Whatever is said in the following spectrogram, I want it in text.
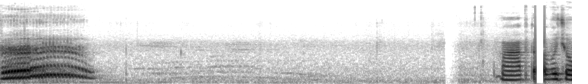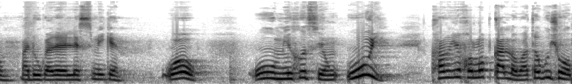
go มาครับท่านผู้ชม มาดูกันเลย let's meet กันว้าวอู้มีขึ้นเสียง อุ้ยครั้งนี้เขาลบกันเหรอวะท่านผู้ชม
